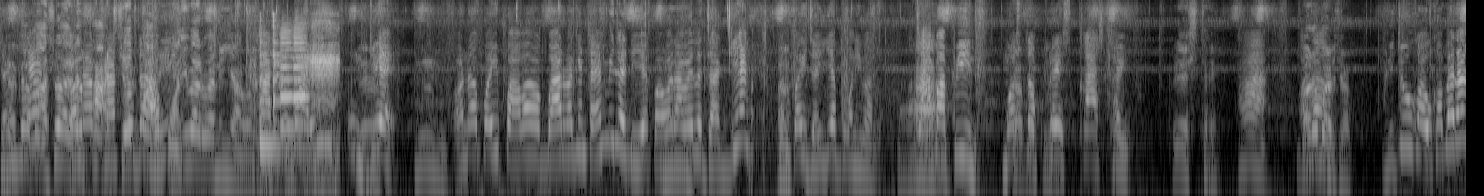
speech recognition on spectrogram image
અને પાછો પાવા બાર વાગે ટાઈમ મિલા દઈએ. પાવર આવે એટલે જાગીએ અને પછી જઈએ પોણી વાર ચાબા પીન મસ્ત ફ્રેશ કાશ થઈ. ફ્રેશ હા. બરોબર છે. બીજું કહું ખબર હે?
